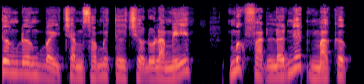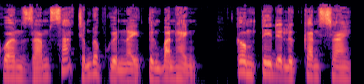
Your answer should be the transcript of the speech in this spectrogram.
tương đương 764 triệu đô la Mỹ, mức phạt lớn nhất mà cơ quan giám sát chống độc quyền này từng ban hành. Công ty điện lực Kansai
